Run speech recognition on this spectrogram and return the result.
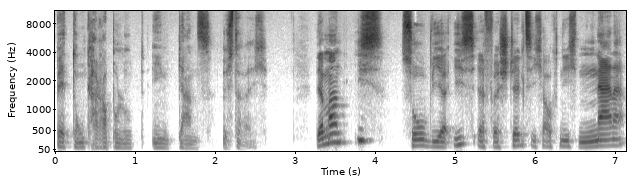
Beton Karapolut in ganz Österreich. Der Mann ist so, wie er ist. Er verstellt sich auch nicht. Nein, nein.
